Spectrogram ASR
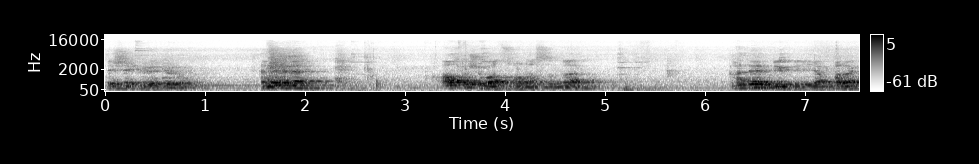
teşekkür ediyorum. Hemen hemen 6 Şubat sonrasında kader birliği yaparak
